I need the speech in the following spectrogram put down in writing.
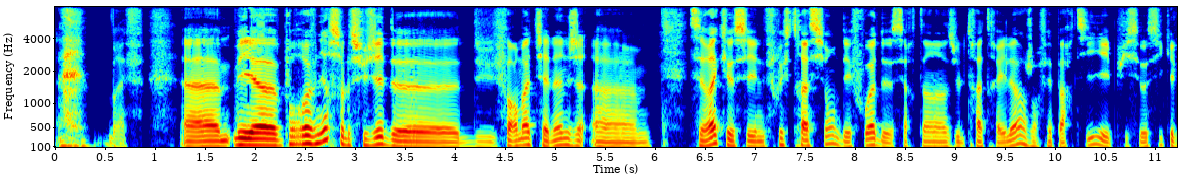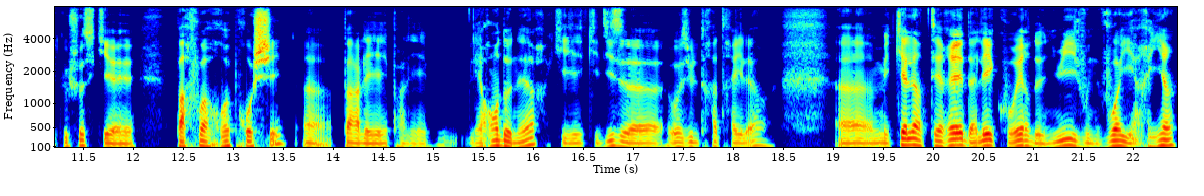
Bref. Mais pour revenir sur le sujet du format challenge, c'est vrai que c'est une frustration des fois de certains ultra trailers, j'en fais partie, et puis c'est aussi quelque chose qui est parfois reproché par les par les, les randonneurs qui, qui disent aux ultra trailers mais quel intérêt d'aller courir de nuit? Vous ne voyez rien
